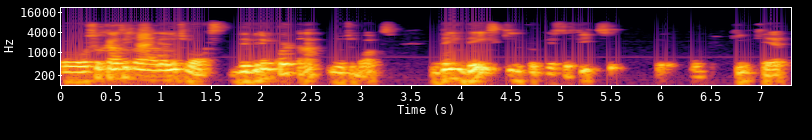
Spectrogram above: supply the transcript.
Eu acho o caso da, da Lootbox. Deveriam cortar o Lootbox vender skin por preço fixo, quem quer,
